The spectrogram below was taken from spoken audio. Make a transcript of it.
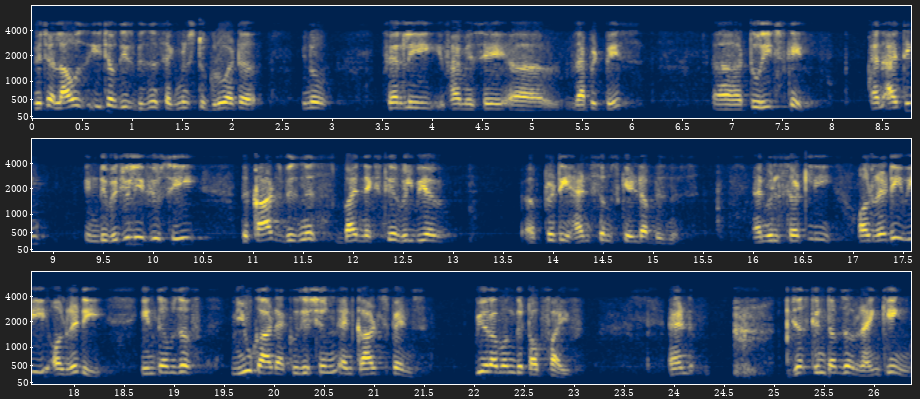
which allows each of these business segments to grow at a, you know, fairly, if I may say, uh, rapid pace uh, to reach scale. And I think individually, if you see, the cards business by next year will be a, a pretty handsome scaled-up business. And will certainly, already we, already, in terms of new card acquisition and card spends, we are among the top five. And just in terms of ranking,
